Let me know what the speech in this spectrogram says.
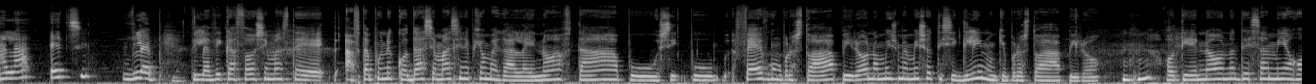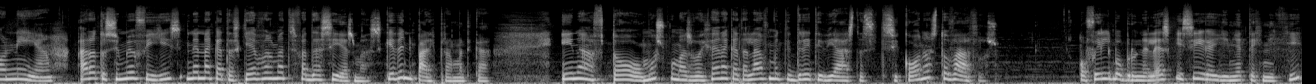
Αλλά έτσι βλέπουμε. Δηλαδή καθώς είμαστε, αυτά που είναι κοντά σε εμάς είναι πιο μεγάλα, ενώ αυτά που, συ- που φεύγουν προς το άπειρο, νομίζουμε εμείς ότι συγκλίνουν και προς το απειρο Ότι ενώνονται σαν μια γωνία. Άρα το σημείο φυγής είναι ένα κατασκεύασμα της φαντασίας μας και δεν υπάρχει πραγματικά. Είναι αυτό όμως που μας βοηθάει να καταλάβουμε την τρίτη διάσταση της εικόνας, το βάθος. Ο Φίλιππο Μπρουνελέσκι εισήγαγε μια τεχνική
